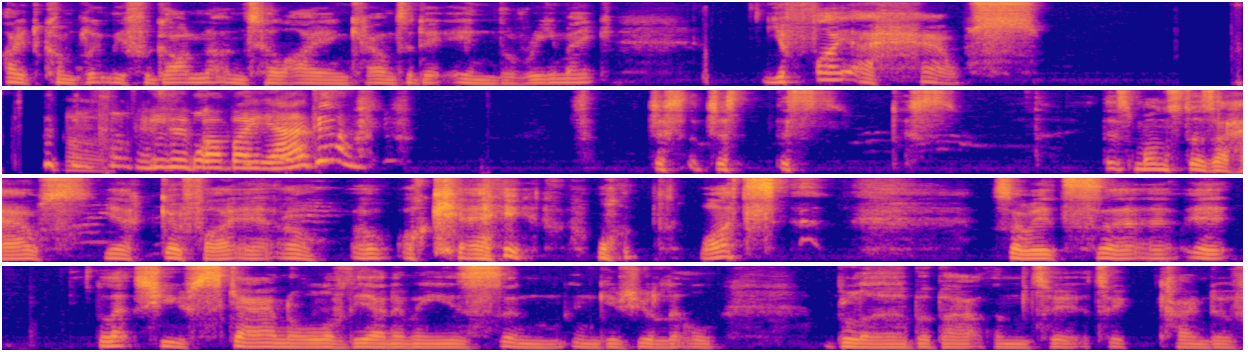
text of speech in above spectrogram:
I'd completely forgotten until I encountered it in the remake. You fight a house. Is it Baba Yaga? just just this this this monster's a house. Yeah, go fight it. Oh, oh, okay. what? What? So it's uh, it lets you scan all of the enemies and, and gives you a little blurb about them to to kind of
